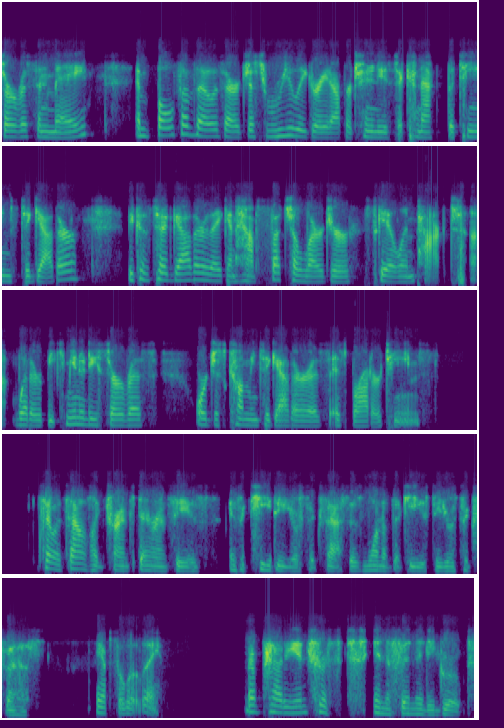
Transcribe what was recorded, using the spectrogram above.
Service in May. And both of those are just really great opportunities to connect the teams together because together they can have such a larger scale impact, uh, whether it be community service or just coming together as, as broader teams. So it sounds like transparency is, is a key to your success, is one of the keys to your success. Absolutely. Now, Patty, interest in affinity groups,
